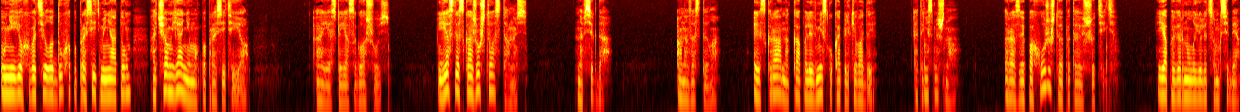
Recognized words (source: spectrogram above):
У нее хватило духа попросить меня о том, о чем я не мог попросить ее. А если я соглашусь? Если скажу, что останусь? Навсегда. Она застыла. Из крана капали в миску капельки воды. Это не смешно. Разве похоже, что я пытаюсь шутить? Я повернул ее лицом к себе.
